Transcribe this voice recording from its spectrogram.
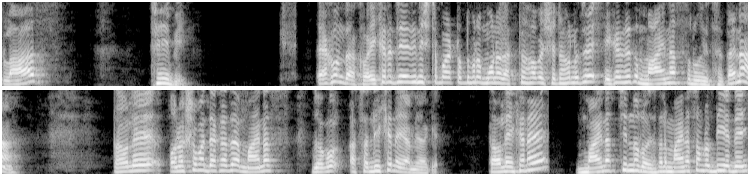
প্লাস থ্রি বি এখন দেখো, এখানে যে জিনিসটা পার্টটা তোমরা মনে রাখতে হবে, সেটা হলো যে এখানে যেহেতু মাইনাস রয়েছে, তাই না? তাহলে অনেক সময় দেখা যায় মাইনাস যখন আচ্ছা লিখে নেই আমি আগে। তাহলে এখানে মাইনাস চিহ্ন রয়েছে, তাহলে মাইনাস আমরা দিয়ে দেই।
